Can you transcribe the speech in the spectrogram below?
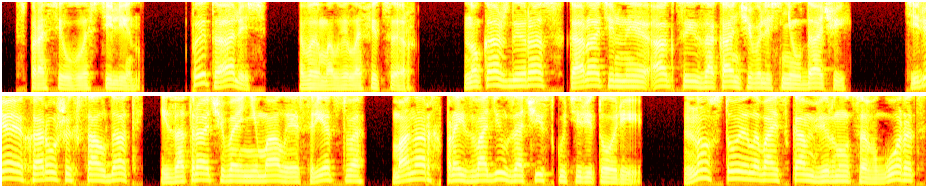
— спросил властелин. «Пытались», — вымолвил офицер. «Но каждый раз карательные акции заканчивались неудачей. Теряя хороших солдат и затрачивая немалые средства, монарх производил зачистку территории. Но стоило войскам вернуться в город,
